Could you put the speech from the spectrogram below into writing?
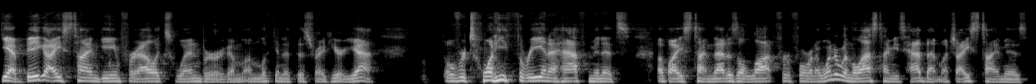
Yeah, big ice time game for Alex Wennberg. I'm, I'm looking at this right here. Yeah, over 23 and a half minutes of ice time. That is a lot for forward. I wonder when the last time he's had that much ice time is.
